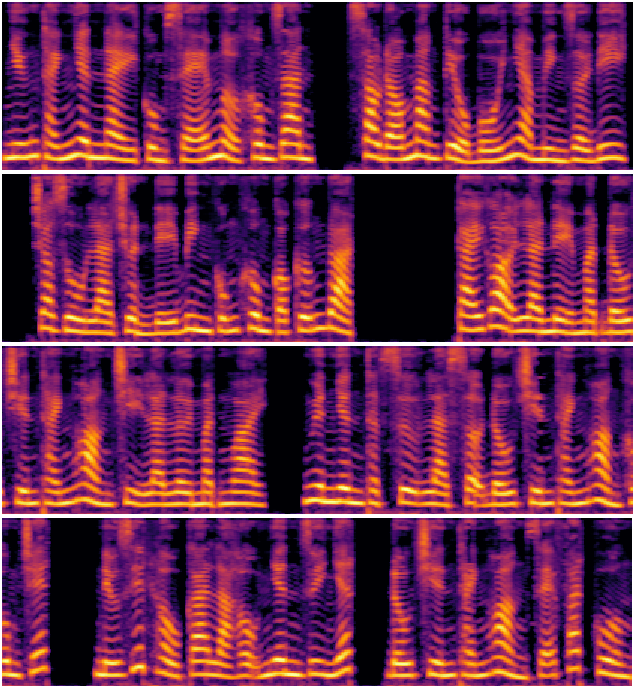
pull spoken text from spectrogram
Những thánh nhân này cùng xé mở không gian, sau đó mang tiểu bối nhà mình rời đi, cho dù là chuẩn đế binh cũng không có cưỡng đoạt. Cái gọi là nể mặt đấu chiến thánh hoàng chỉ là lời mặt ngoài, nguyên nhân thật sự là sợ đấu chiến thánh hoàng không chết, nếu giết hầu ca là hậu nhân duy nhất, đấu chiến thánh hoàng sẽ phát cuồng.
